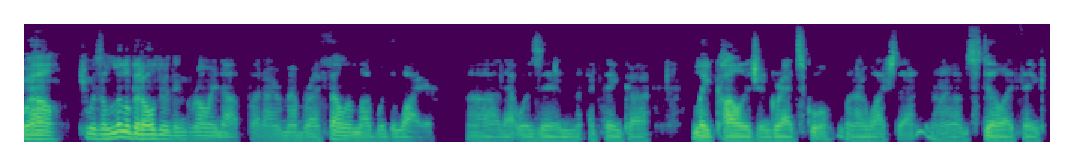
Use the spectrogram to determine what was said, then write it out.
Well, it was a little bit older than growing up, but I remember I fell in love with The Wire. Uh, that was in, I think, uh, late college and grad school when I watched that. Um, still, I think,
